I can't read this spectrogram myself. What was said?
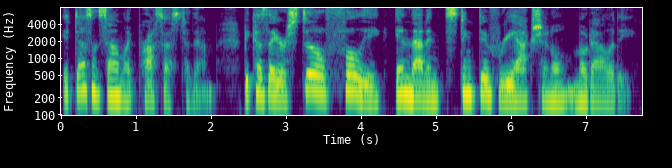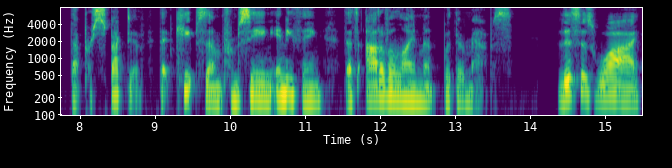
It doesn't sound like process to them because they are still fully in that instinctive reactional modality that perspective that keeps them from seeing anything that's out of alignment with their maps. This is why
